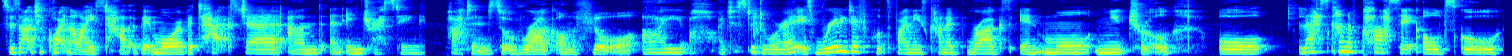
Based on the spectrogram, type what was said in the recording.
So it's actually quite nice to have a bit more of a texture and an interesting patterned sort of rug on the floor. I, oh, I just adore it. It's really difficult to find these kind of rugs in more neutral or less kind of classic old school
